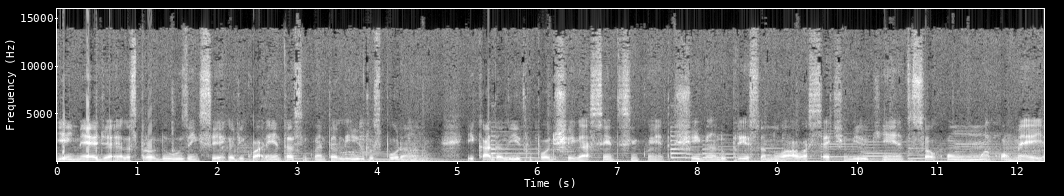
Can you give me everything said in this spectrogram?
E em média elas produzem cerca de 40 a 50 litros por ano, e cada litro pode chegar a 150, chegando o preço anual a 7.500 só com uma colmeia.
